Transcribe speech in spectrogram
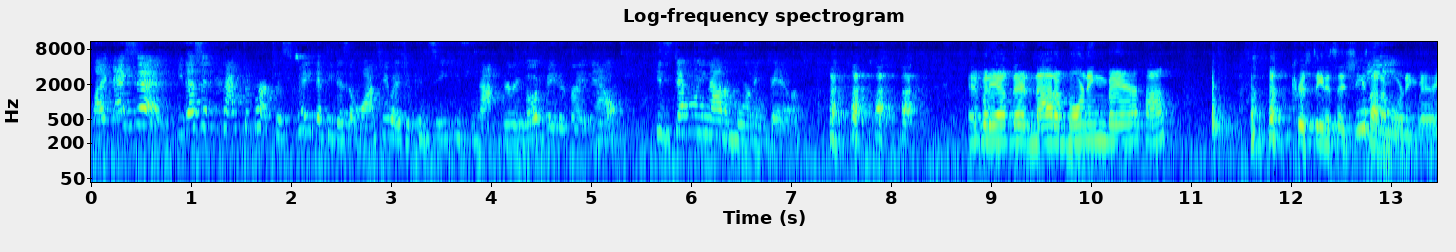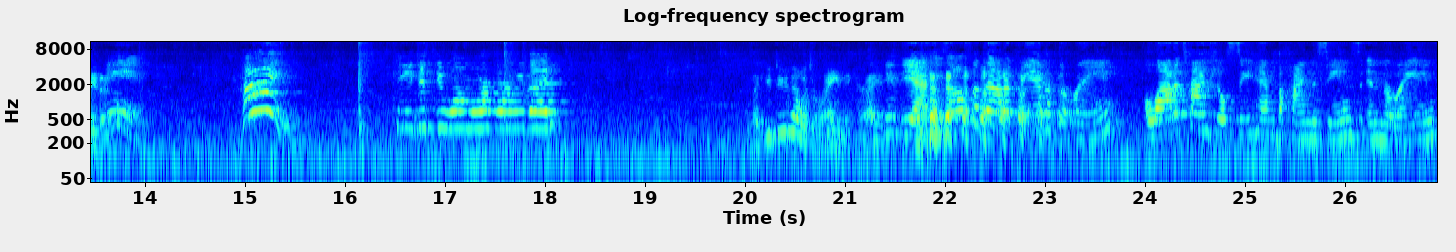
like I said, he doesn't have to participate if he doesn't want to. As you can see, he's not very motivated right now. He's definitely not a morning bear. Anybody out there not a morning bear, huh? Christina says she's not a morning bear either. Me. Hi. Can you just do one more for me, bud? He's like, you do know it's raining, right? He's, yeah, he's also not a fan of the rain. A lot of times you'll see him behind the scenes in the rain.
